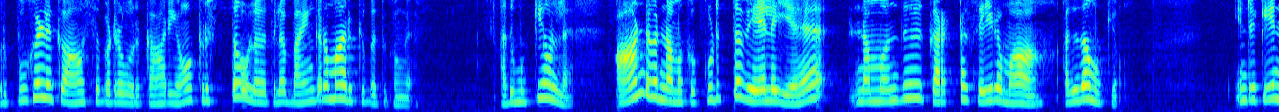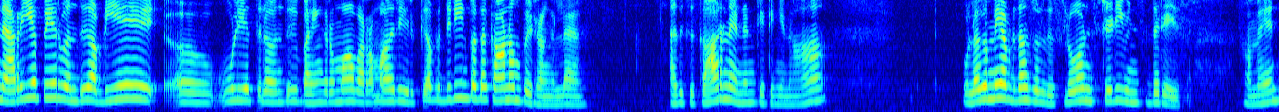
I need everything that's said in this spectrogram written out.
ஒரு புகழுக்கு ஆசைப்படுற ஒரு காரியம் கிறிஸ்தவ உலகத்தில் பயங்கரமாக இருக்குது பார்த்துக்கோங்க. அது முக்கியம் இல்லை. ஆண்டவர் நமக்கு கொடுத்த வேலையை நம்ம வந்து கரெக்டாக செய்கிறோமா அதுதான் முக்கியம். இன்றைக்கு நிறைய பேர் வந்து அப்படியே ஊழியத்தில் வந்து பயங்கரமாக வர மாதிரி இருக்குது அப்புறம் திடீர்னு பார்த்தா காணாமல் போயிடுறாங்கல்ல. அதுக்கு காரணம் என்னன்னு கேட்டிங்கன்னா உலகமே அப்படி தான் சொல்லுது. Slow and steady wins the race அமேன்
